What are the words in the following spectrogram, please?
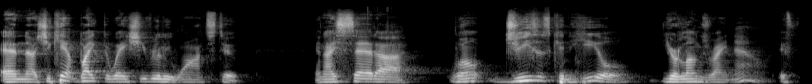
and she can't bike the way she really wants to. And I said, well, Jesus can heal your lungs right now if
